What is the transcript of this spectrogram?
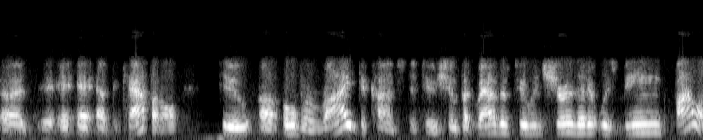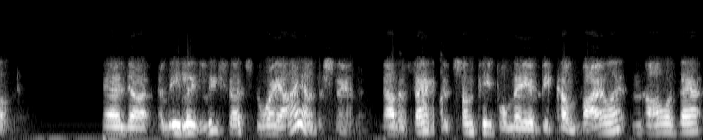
uh, at the Capitol to uh, override the Constitution, but rather to ensure that it was being followed. And uh, at least that's the way I understand it. Now, the fact that some people may have become violent and all of that,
